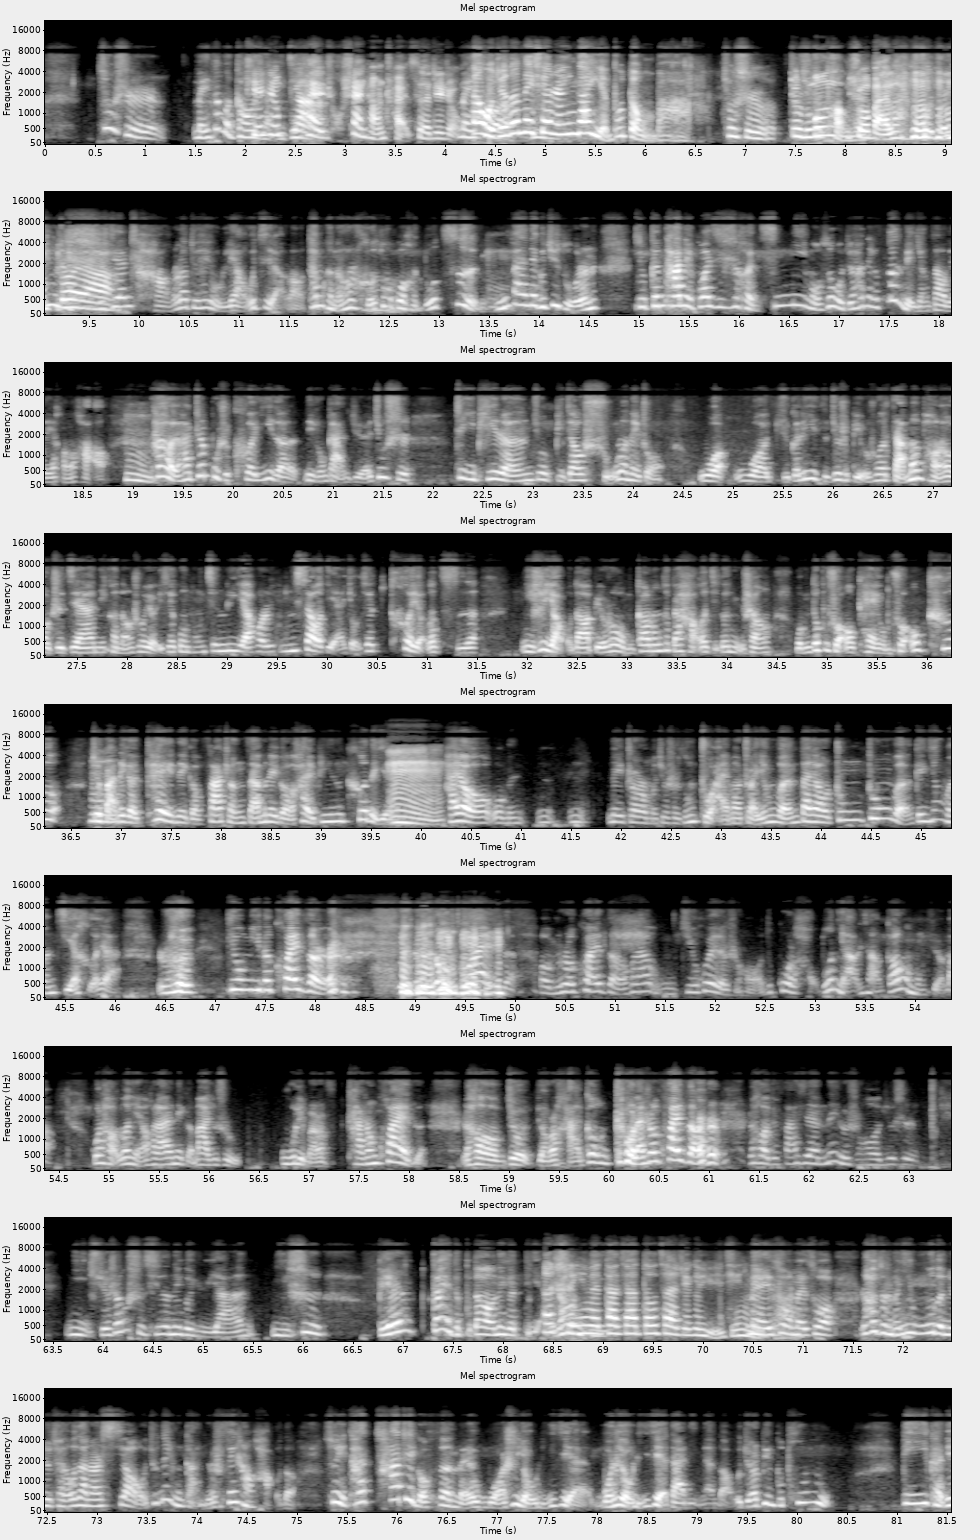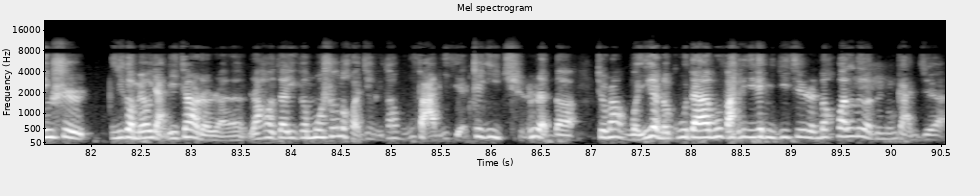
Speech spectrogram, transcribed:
就是没这么高天生不太擅长揣测这种，但我觉得那些嗯人应该也不懂吧，就是就是懵。说白了，我觉得就是 对啊时间长了，对他有了解了，他们可能是合作过嗯很多次。你您发现那个剧组人就跟他那关系是很亲密嘛，所以我觉得他那个氛围营造的也很好。嗯，他好像还真不是刻意的那种感觉，就是这一批人就比较熟了那种。我我举个例子，就是比如说咱们朋友之间，你可能说有一些共同经历啊，或者共同笑点，有些特有的词你是有的。比如说我们高中特别好的几个女生，我们都不说 OK，我们说 O 科，就把那个 K 那个发成咱们那个汉语拼音科的音。嗯，还有我们嗯嗯那阵儿嘛，就是总拽嘛，拽英文，但要中中文跟英文结合呀。然后 give me the 筷子儿，筷子，我们说筷子儿。后来我们聚会的时候，就过了好多年了，你想高中同学嘛，过了好多年，后来那个嘛就是。屋里面插双筷子，然后就有人喊给我给我来双筷子儿，然后就发现那个时候就是你学生时期的那个语言，你是别人 get 不到那个点，那是因为大家都在这个语境里。没错没错，然后就整个一屋子人就全都在那儿笑，就那种感觉是非常好的。所以他他这个氛围我是有理解，我是有理解在里面的，我觉得并不突兀。第一肯定是一个没有眼力见儿的人，然后在一个陌生的环境里，他无法理解这一群人的，就是让我一个人的孤单，无法理解你一群人的欢乐那种感觉。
